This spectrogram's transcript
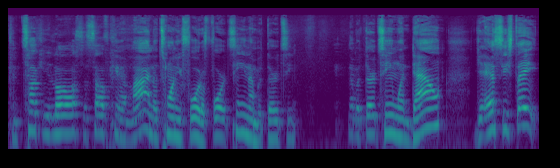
Kentucky lost to South Carolina 24 to 14. Number 13. Number 13 went down. Get NC State.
